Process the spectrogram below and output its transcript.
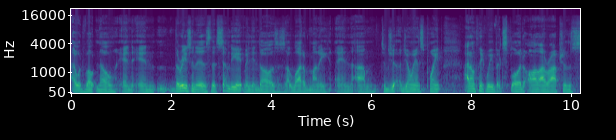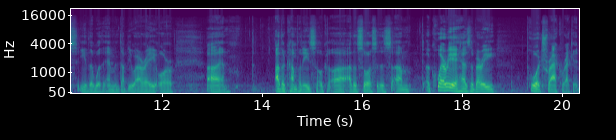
I would vote no. And, and the reason is that $78 million is a lot of money. And um, to jo- Joanne's point, I don't think we've explored all our options either with M and WRA or uh, other companies or uh, other sources. Um, Aquaria has a very poor track record.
